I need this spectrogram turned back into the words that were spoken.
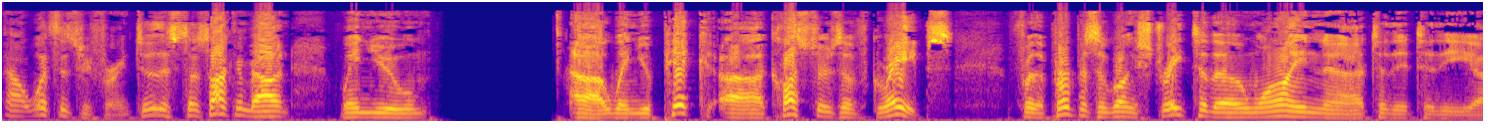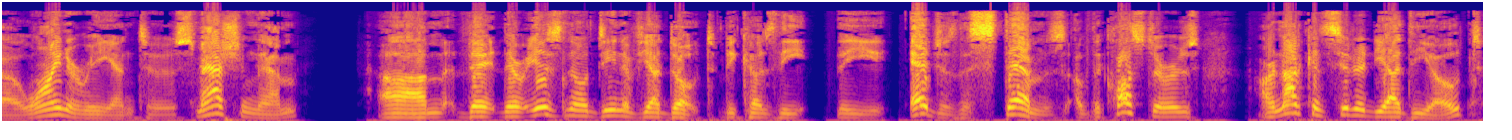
Now, what's this referring to? This is talking about when you uh, when you pick uh, clusters of grapes for the purpose of going straight to the wine uh, to the to the uh, winery and to smashing them, um, there, there is no din of yadot because the the edges, the stems of the clusters are not considered yadiot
